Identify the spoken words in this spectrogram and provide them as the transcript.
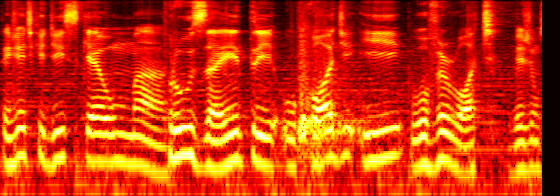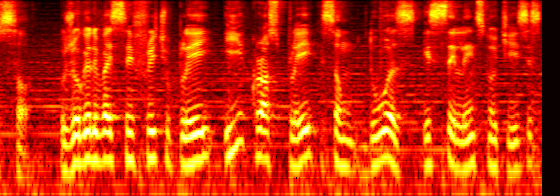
Tem gente que diz que é uma cruza entre o COD e o Overwatch. Vejam só. O jogo ele vai ser free to play e crossplay, que são duas excelentes notícias.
